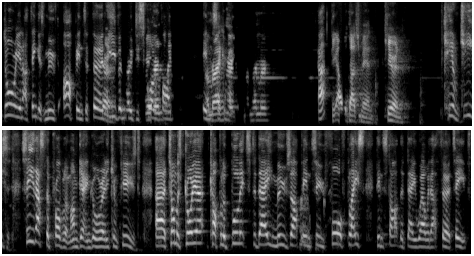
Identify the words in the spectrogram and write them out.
Dorian, I think, has moved up into third, yeah. even though disqualified in I'm right here. Remember? Huh? The other Dutchman, Kiran. Kiran, Jesus. See, that's the problem. I'm getting already confused. Uh, Thomas Goyard, couple of bullets today, moves up into fourth place. Didn't start the day well with that 13th.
